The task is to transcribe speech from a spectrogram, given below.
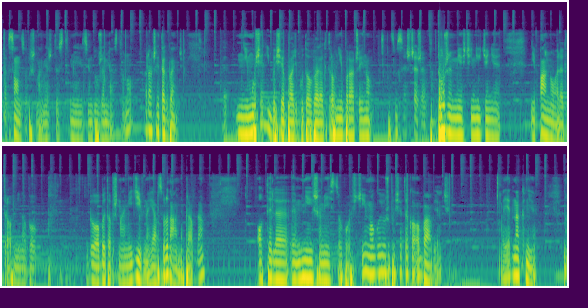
Tak sądzę przynajmniej, że to jest mniej więcej duże miasto. No, raczej tak będzie. Nie musieliby się bać budowy elektrowni, bo raczej, no, powiedzmy sobie szczerze, w dużym mieście nigdzie nie, nie palną elektrowni, no bo byłoby to przynajmniej dziwne i absurdalne, prawda? O tyle mniejsze miejscowości mogły już by się tego obawiać. A jednak nie. No,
